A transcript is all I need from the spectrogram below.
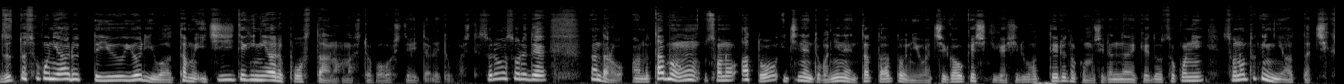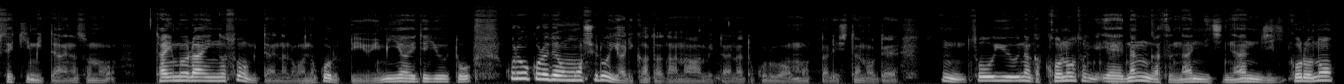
ずっとそこにあるっていうよりは、多分一時的にあるポスターの話とかをしていたりとかして、それはそれで、なんだろう、あの、多分、その後、1年とか2年経った後には違う景色が広がっているのかもしれないけど、そこに、その時にあった蓄積みたいな、その、タイムラインの層みたいなのが残るっていう意味合いで言うと、これはこれで面白いやり方だな、みたいなところは思ったりしたので、うん、そういうなんかこの時、えー何月何日何時頃の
